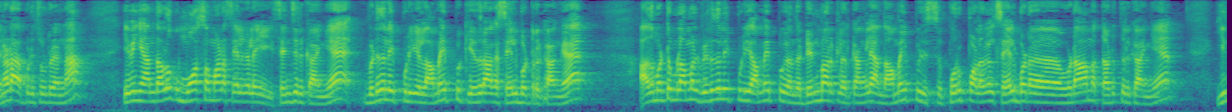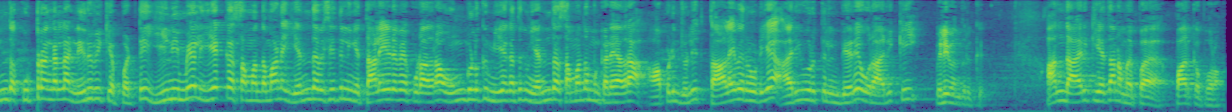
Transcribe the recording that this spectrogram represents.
என்னடா அப்படி சொல்கிறேன்னா இவங்க அந்த அளவுக்கு மோசமான செயல்களை செஞ்சுருக்காங்க. விடுதலை புலிகள் அமைப்புக்கு எதிராக செயல்பட்டிருக்காங்க. அது மட்டும் இல்லாமல் விடுதலை புலி அமைப்பு அந்த டென்மார்க்கில் இருக்காங்களே அந்த அமைப்பு பொறுப்பாளர்கள் செயல்பட விடாமல் தடுத்திருக்காங்க. இந்த குற்றங்கள்லாம் நிரூபிக்கப்பட்டு இனிமேல் இயக்க சம்பந்தமான எந்த விஷயத்திலும் நீங்கள் தலையிடவே கூடாதா உங்களுக்கும் இயக்கத்துக்கும் எந்த சம்மந்தமும் கிடையாதா அப்படின்னு சொல்லி தலைவருடைய அறிவுறுத்தலின் பேரே ஒரு அறிக்கை வெளிவந்திருக்கு. அந்த அறிக்கையை தான் நம்ம இப்போ பார்க்க போகிறோம்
